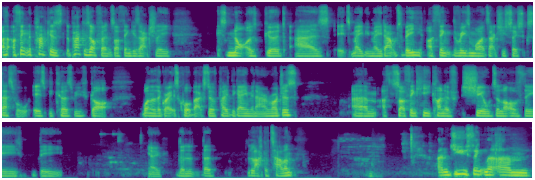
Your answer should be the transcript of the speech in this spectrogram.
I think the Packers the Packers offense I think is actually it's not as good as it's maybe made out to be. I think the reason why it's actually so successful is because we've got one of the greatest quarterbacks to have played the game in Aaron Rodgers. Um, so I think he kind of shields a lot of the the you know the the lack of talent. And do you think that um,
